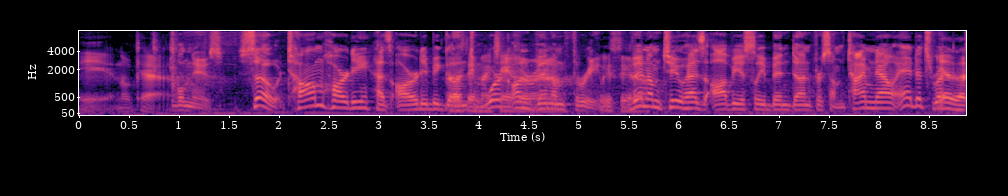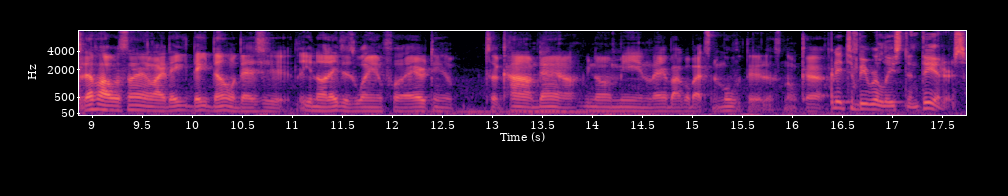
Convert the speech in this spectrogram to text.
yeah, no cap. News. So, Tom Hardy has already begun to work on Venom 3. Venom 2 has obviously been done for some time now, and it's ready. Yeah, that's what I was saying. Like, they, they done with that shit. You know, they just waiting for everything to calm down. You know what I mean? Let everybody go back to the movie theaters. No cap. Ready to be released in theaters.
